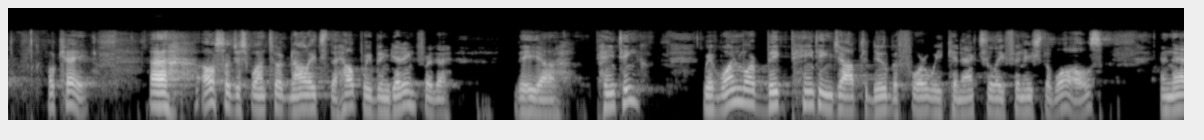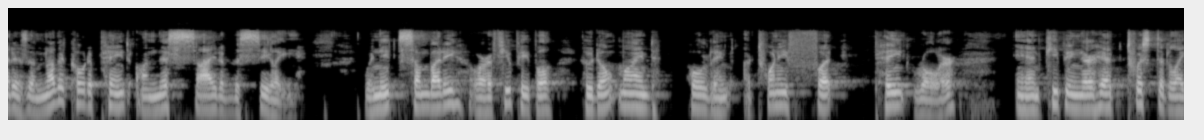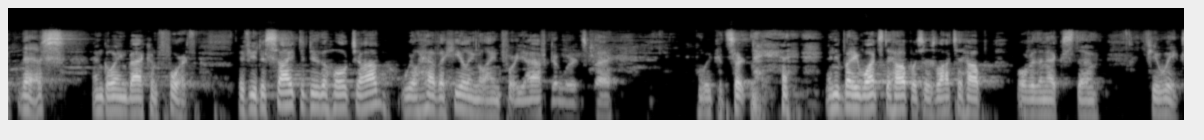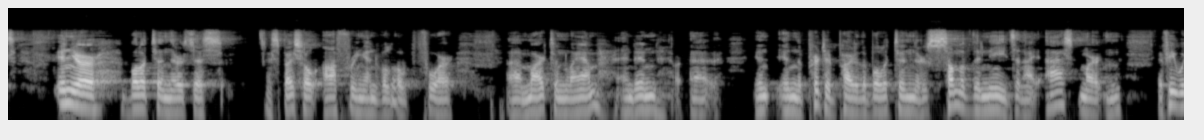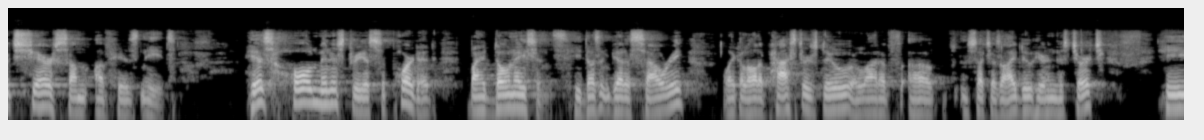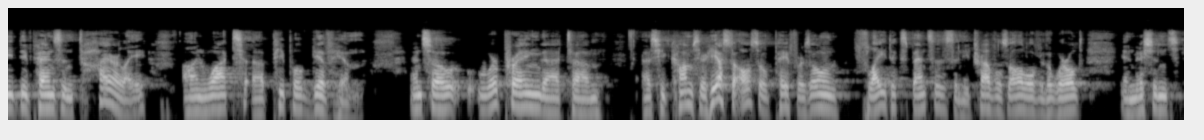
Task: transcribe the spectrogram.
Okay. Uh, also, just want to acknowledge the help we've been getting for the the uh, painting. We have one more big painting job to do before we can actually finish the walls, and that is another coat of paint on this side of the ceiling. We need somebody or a few people who don't mind holding a 20 foot paint roller and keeping their head twisted like this and going back and forth. If you decide to do the whole job, we'll have a healing line for you afterwards. But we could certainly, anybody wants to help us, there's lots of help over the next um, few weeks. In your bulletin, there's this special offering envelope for uh, Martin Lamb, and in uh, in, in the printed part of the bulletin, there's some of the needs. And I asked Martin if he would share some of his needs. His whole ministry is supported by donations. He doesn't get a salary like a lot of pastors do, a lot of, uh, such as I do here in this church. He depends entirely on what uh, people give him. And so we're praying that um, as he comes here, he has to also pay for his own flight expenses, and he travels all over the world in missions.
